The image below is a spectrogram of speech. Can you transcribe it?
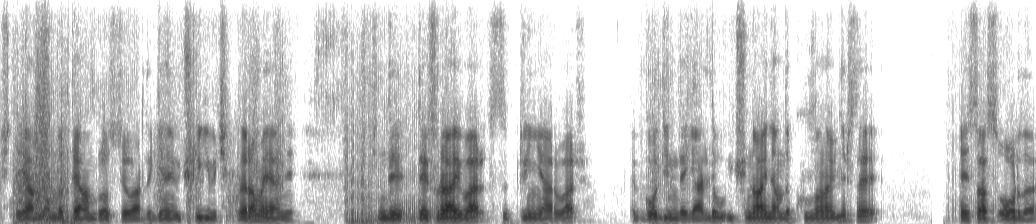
İşte yanlarında De Ambrosio vardı. Gene üçlü gibi çıktılar ama yani şimdi De Vrij var, Skriniar var. Godin de geldi. Bu üçünü aynı anda kullanabilirse esas orada.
